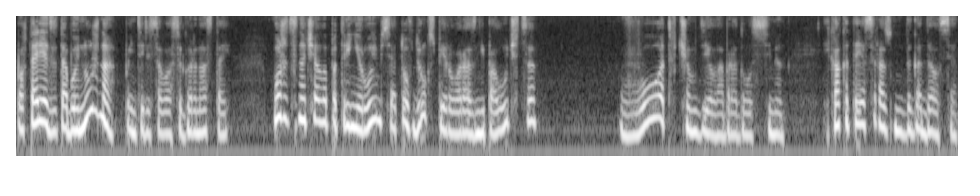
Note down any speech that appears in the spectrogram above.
Повторять за тобой нужно? поинтересовался Горностай. Может, сначала потренируемся, а то вдруг с первого раза не получится. Вот в чем дело, обрадовался Семен. И как это я сразу не догадался?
